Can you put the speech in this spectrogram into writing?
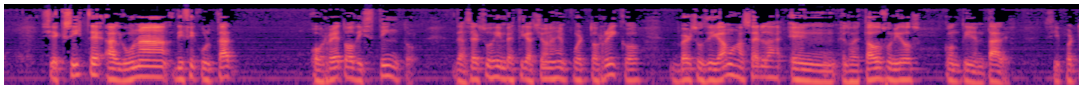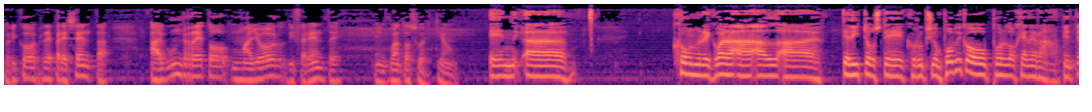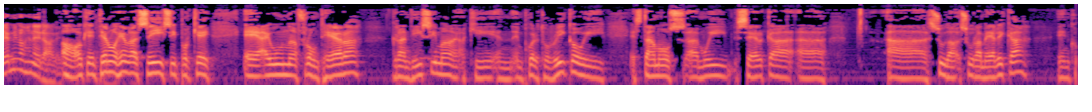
si existe alguna dificultad o reto distinto de hacer sus investigaciones en Puerto Rico versus, digamos, hacerlas en, en los Estados Unidos continentales. Si Puerto Rico representa algún reto mayor, diferente en cuanto a su gestión. En, ah, con recuerdo a, delitos de corrupción pública o por lo general. En términos generales, Ah, ok, en términos generales sí, sí, porque eh, hay una frontera grandísima aquí en, en Puerto Rico y estamos ah, muy cerca a, a Sud- Sudamérica en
